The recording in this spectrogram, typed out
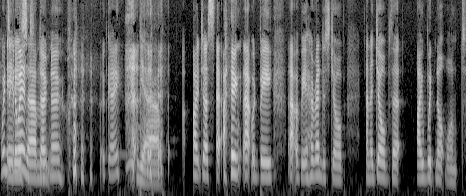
When's it, it going to end? um, don't know. Okay. Yeah. I just i think that would be that would be a horrendous job and a job that I would not want.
